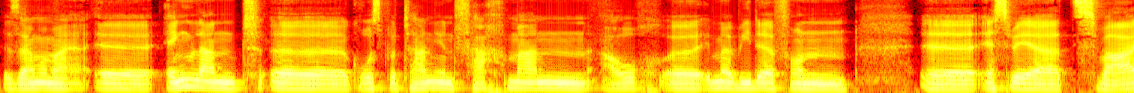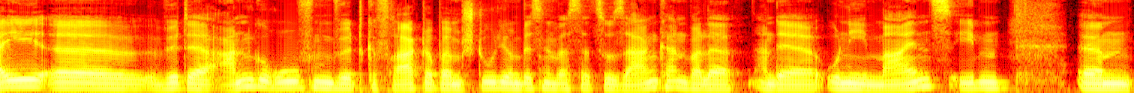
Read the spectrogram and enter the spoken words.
sagen wir mal, äh, England, äh, Großbritannien Fachmann auch äh, immer wieder von äh, SWR 2 äh, wird er angerufen, wird gefragt, ob er im Studio ein bisschen was dazu sagen kann, weil er an der Uni Mainz eben ähm,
